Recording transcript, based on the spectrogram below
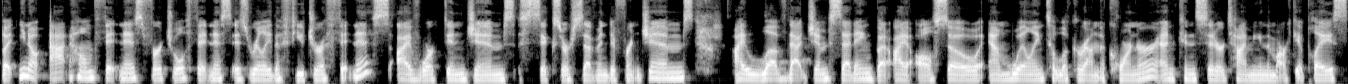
But you know at home fitness virtual fitness is really the future of fitness. I've worked in gyms six or seven different gyms. I love that gym setting but i also am willing to look around the corner and consider timing in the marketplace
